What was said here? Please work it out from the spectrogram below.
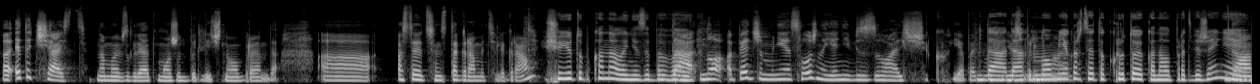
А, это часть, на мой взгляд, может быть, личного бренда. Остается Инстаграм и Телеграм. Еще YouTube каналы не Да, забывай. но опять же, мне сложно, я не визуальщик, я поэтому Да, не да, но мне кажется, это крутой канал продвижения. Да.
